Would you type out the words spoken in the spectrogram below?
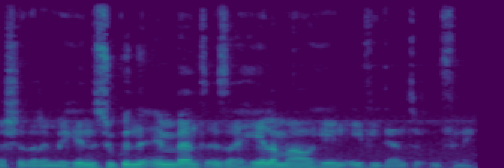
Als je daar in het begin zoekende in bent, is dat helemaal geen evidente oefening.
